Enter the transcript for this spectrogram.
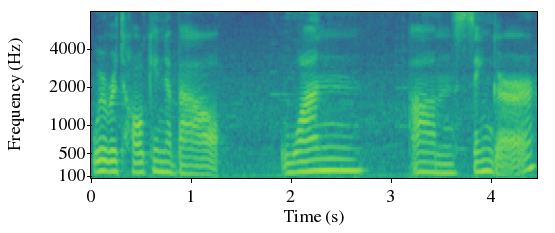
we were talking about one um, singer,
